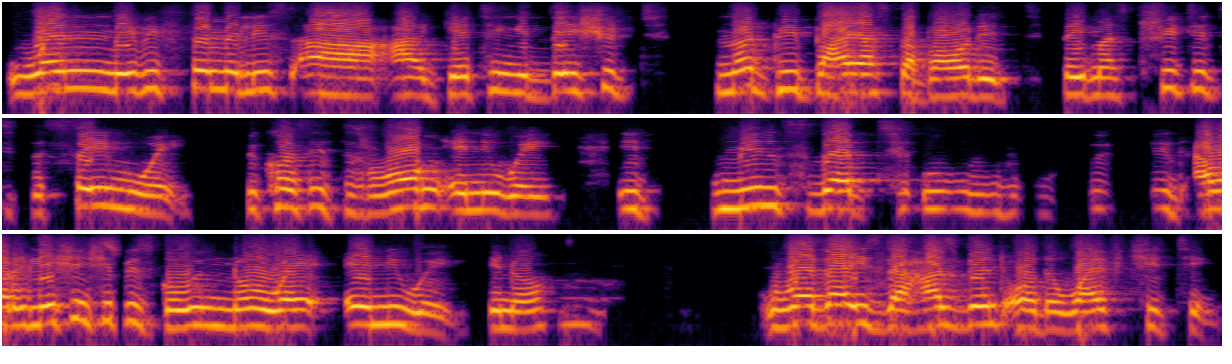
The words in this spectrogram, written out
when maybe families are, are getting it, they should not be biased about it. They must treat it the same way because it's wrong anyway. It means that our relationship is going nowhere anyway, you know, whether it's the husband or the wife cheating.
